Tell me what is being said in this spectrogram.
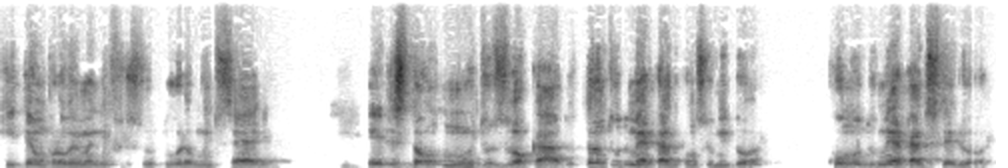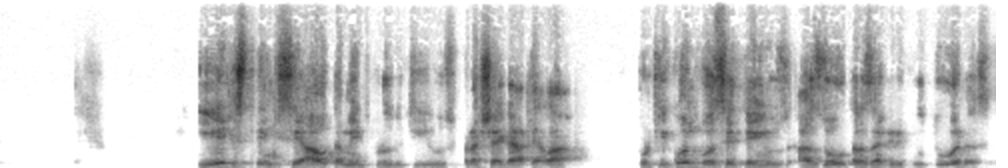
que tem um problema de infraestrutura muito sério, eles estão muito deslocados, tanto do mercado consumidor como do mercado exterior. E eles têm que ser altamente produtivos para chegar até lá. Porque quando você tem as outras agriculturas,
